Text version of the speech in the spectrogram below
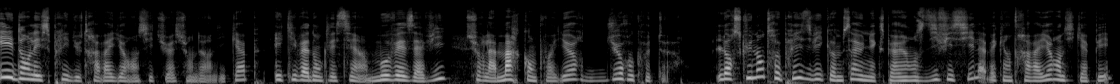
et dans l'esprit du travailleur en situation de handicap, et qui va donc laisser un mauvais avis sur la marque employeur du recruteur. Lorsqu'une entreprise vit comme ça une expérience difficile avec un travailleur handicapé,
